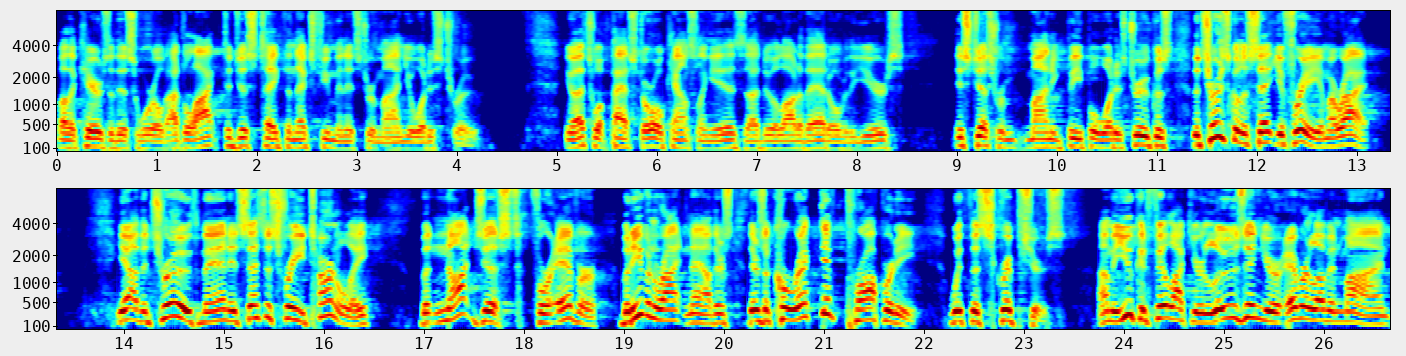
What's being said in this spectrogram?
by the cares of this world, I'd like to just take the next few minutes to remind you what is true. You know, that's what pastoral counseling is. I do a lot of that over the years. It's just reminding people what is true because the truth's going to set you free. Am I right? Yeah, the truth, man, it sets us free eternally, but not just forever, but even right now. There's, there's a corrective property with the scriptures. I mean, you could feel like you're losing your ever loving mind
